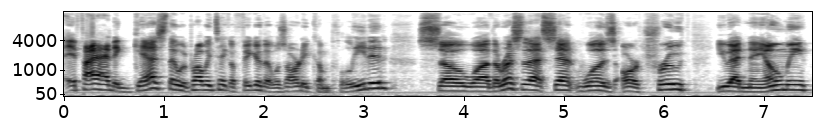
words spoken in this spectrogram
if I had to guess, they would probably take a figure that was already completed. So uh, the rest of that set was R-Truth. You had Naomi.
